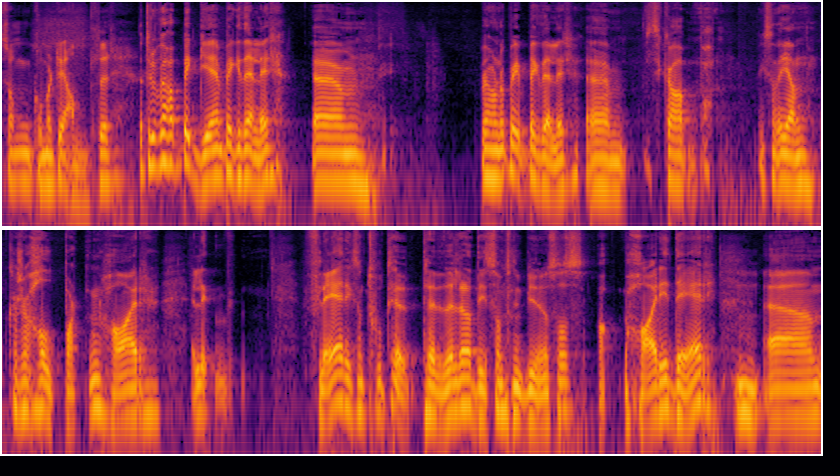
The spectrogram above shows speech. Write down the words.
som kommer til Antler? Jeg tror vi har begge, begge deler. Um, vi har nok begge, begge deler. Um, skal, igjen, kanskje halvparten har Eller flere, liksom, to tredjedeler av de som begynner hos oss, har ideer. Mm. Um,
